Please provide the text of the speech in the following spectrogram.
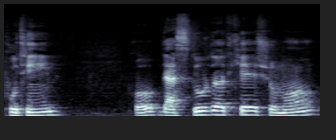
پوتین. خب دستور داد که شما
